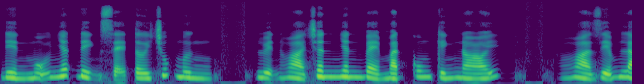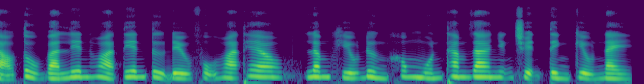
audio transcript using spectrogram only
điền Mộ nhất định sẽ tới chúc mừng. Luyện hỏa chân nhân vẻ mặt cung kính nói. Hỏa diễm lão tổ và liên hỏa tiên tử đều phụ họa theo. Lâm khiếu đừng không muốn tham gia những chuyện tình kiểu này.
